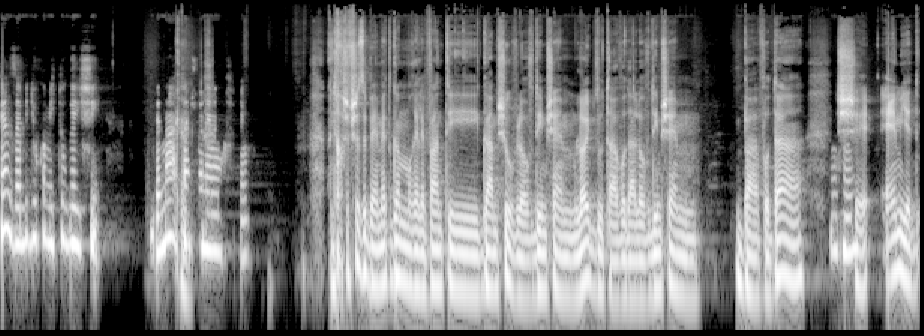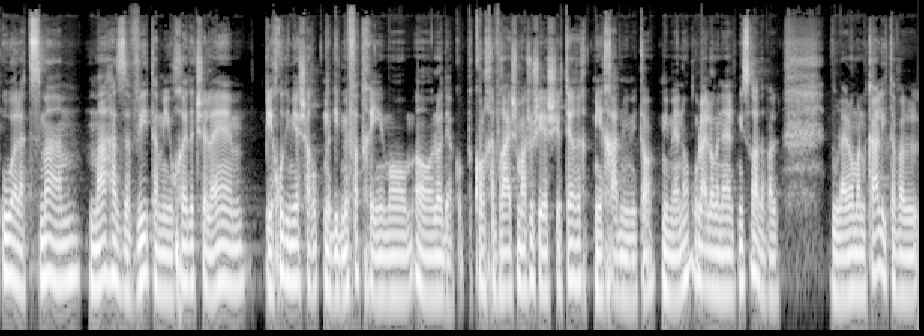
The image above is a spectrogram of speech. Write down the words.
כן, זה בדיוק המיתוג האישי. במה כן. אתה שונה מאחרים? אני חושב שזה באמת גם רלוונטי גם שוב לעובדים שהם לא איבדו את העבודה, לעובדים שהם בעבודה, mm-hmm. שהם ידעו על עצמם מה הזווית המיוחדת שלהם בייחוד אם יש נגיד מפתחים או, או לא יודע, כל חברה יש משהו שיש יותר מאחד ממנו, אולי לא מנהלת משרד אבל, ואולי לא מנכ"לית, אבל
